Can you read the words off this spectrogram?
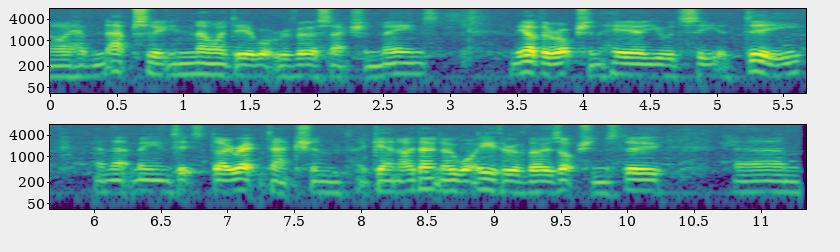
Now I have absolutely no idea what reverse action means. the other option here you would see a D, and that means it's direct action. Again, I don't know what either of those options do. Um,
